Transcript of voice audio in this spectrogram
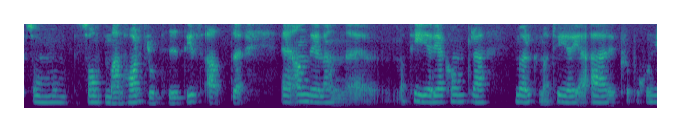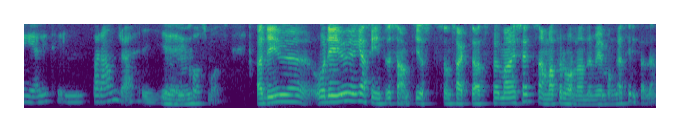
som, som man har trott hittills att eh, andelen eh, materia kontra mörk materia är proportionerlig till varandra i Mm. kosmos. Ja, det är ju, och det är ju ganska intressant just som sagt att för man har ju sett samma förhållanden vid många tillfällen.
